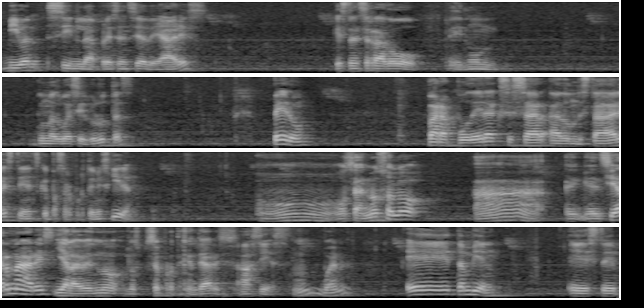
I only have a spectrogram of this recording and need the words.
vivan sin la presencia de Ares, que está encerrado en un, unas voy a decir grutas, pero para poder accesar a donde está Ares tienes que pasar por Temisquira. Oh, o sea, no solo ah, en- encierran a Ares y a la vez no los, se protegen de Ares. Así es. Mm, bueno. Eh, también, este,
